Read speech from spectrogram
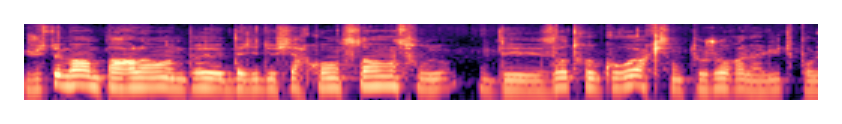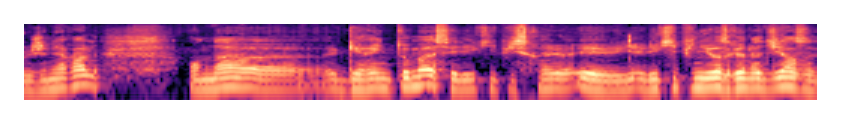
Justement, en parlant un peu d'alliés de circonstance ou des autres coureurs qui sont toujours à la lutte pour le général, on a euh, Geraint Thomas et l'équipe Israël et, et l'équipe Ineos Grenadiers,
